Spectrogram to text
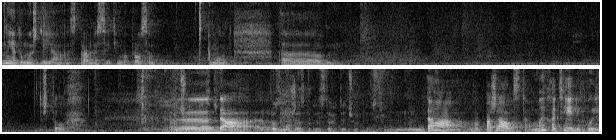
ну, я думаю, что я справлюсь с этим вопросом. Вот. Э, Что? Э, Отчетность. Да, э, Возможность предоставить отчетность. Да, пожалуйста, мы хотели бы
